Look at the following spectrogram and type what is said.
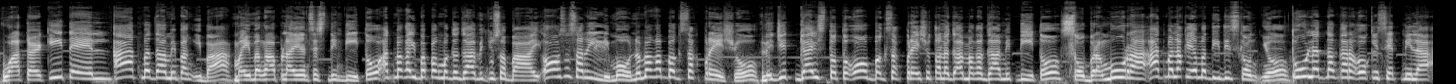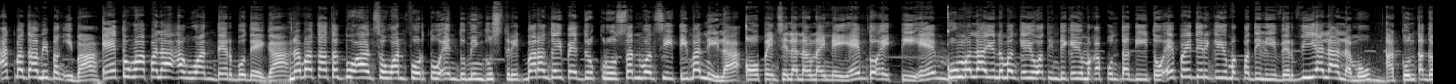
water kettle, at madami pang iba. May mga appliances din dito at mga iba pang magagamit nyo sa bahay o sa sarili mo na mga bagsak presyo. Legit guys, totoo, bagsak presyo talaga ang mga gamit dito. Sobrang mura at malaki ang madidiscount nyo. Tulad ng karaoke set nila at madami pang iba. Eto nga pala ang Wonder Bodega na matatagpuan sa 142 and Domingo Street, Barangay Pedro Cruz, San Juan City, Manila. Open sila ng 9am to 8pm. Kung malayo naman kayo at hindi kayo makapunta dito, eh pwede rin kayo magpa-deliver via Lala Move. At kung taga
